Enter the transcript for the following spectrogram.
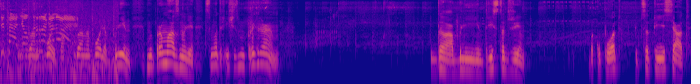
Бакуган в бой, Бакуган на поле. Блин, мы промазнули. Смотри, сейчас мы проиграем. Да, блин, 300G. Бакупот 550.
